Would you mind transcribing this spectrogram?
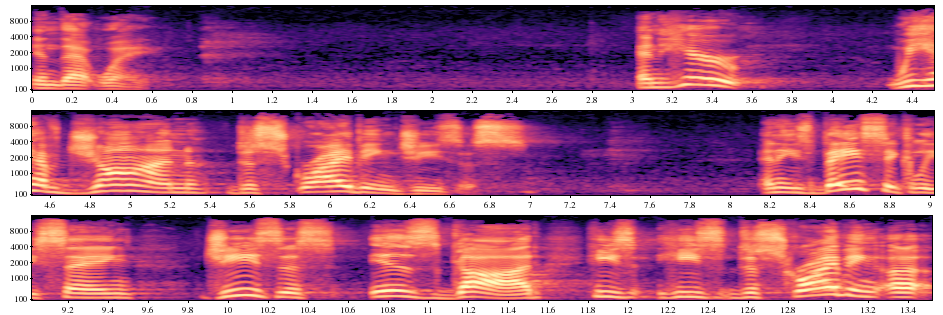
in that way. And here we have John describing Jesus. And he's basically saying Jesus is God. He's, he's describing a,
